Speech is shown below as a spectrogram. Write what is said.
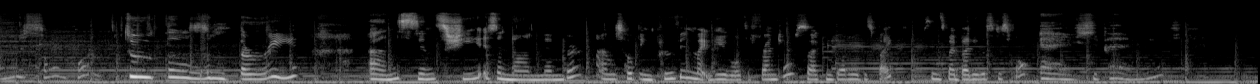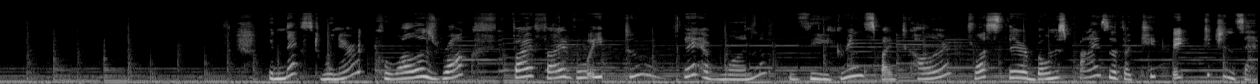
I'm just so important. 2003. And since she is a non-member, I was hoping Proven might be able to friend her so I can get her this bike, since my buddy list is full. I suppose. The next winner, Koala's Rock 55082. They have won the green spiked collar, plus their bonus prize of a cake bake kitchen set.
